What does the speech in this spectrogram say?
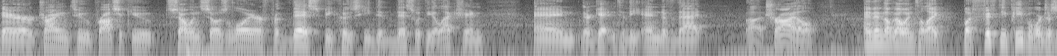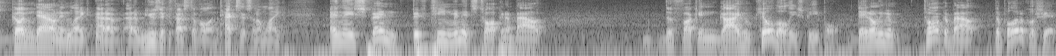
they're trying to prosecute so and so's lawyer for this because he did this with the election, and they're getting to the end of that uh, trial, and then they'll go into like, but fifty people were just gunned down in like at a at a music festival in Texas, and I'm like, and they spend fifteen minutes talking about the fucking guy who killed all these people. They don't even talk about the political shit.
